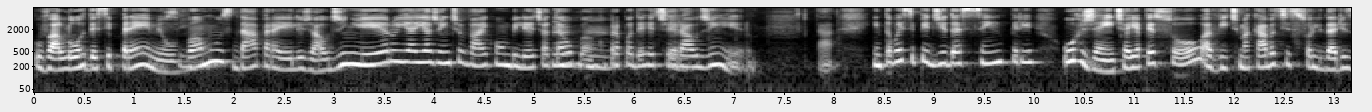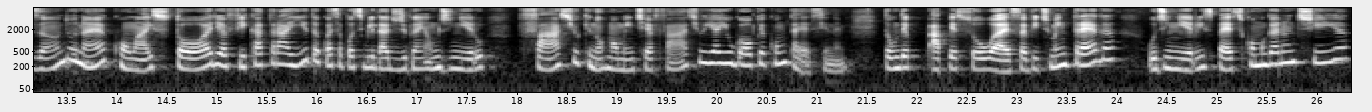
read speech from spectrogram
o valor desse prêmio, Sim. vamos dar para ele já o dinheiro e aí a gente vai com o bilhete até uhum. o banco para poder retirar Sim. o dinheiro. Tá? Então, esse pedido é sempre urgente. Aí a pessoa, a vítima, acaba se solidarizando né, com a história, fica atraída com essa possibilidade de ganhar um dinheiro fácil, que normalmente é fácil, e aí o golpe acontece. Né? Então, a pessoa, essa vítima, entrega o dinheiro em espécie como garantia,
